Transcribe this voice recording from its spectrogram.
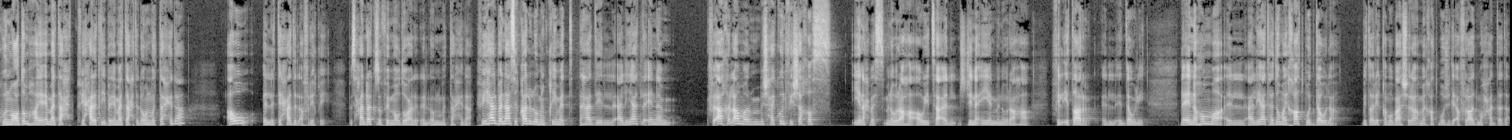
يكون معظمها يا إما تحت في حالة ليبيا يا إما تحت الأمم المتحدة أو الاتحاد الأفريقي. بس حنركزوا في موضوع الأمم المتحدة. في هالبناس يقللوا من قيمة هذه الآليات لأن في آخر الأمر مش حيكون في شخص ينحبس من وراها أو يتساءل جنائيا من وراها في الإطار الدولي. لأن هم الآليات هدوما يخاطبوا الدولة بطريقة مباشرة ما يخاطبوش لأفراد محددة.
